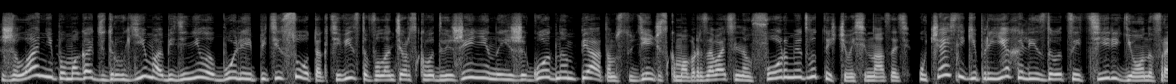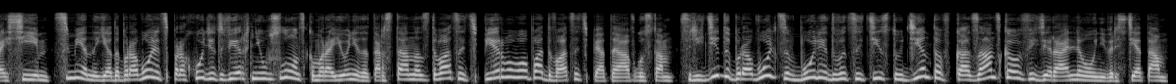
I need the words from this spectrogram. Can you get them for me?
Желание помогать другим объединило более 500 активистов волонтерского движения на ежегодном пятом студенческом образовательном форуме 2018. Участники приехали из 20 регионов России. Смена «Я доброволец» проходит в Верхнеуслонском районе Татарстана с 21 по 25 августа. Среди добровольцев более 20 студентов Казанского федерального университета.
